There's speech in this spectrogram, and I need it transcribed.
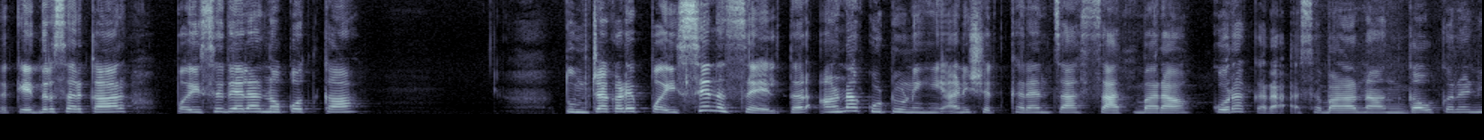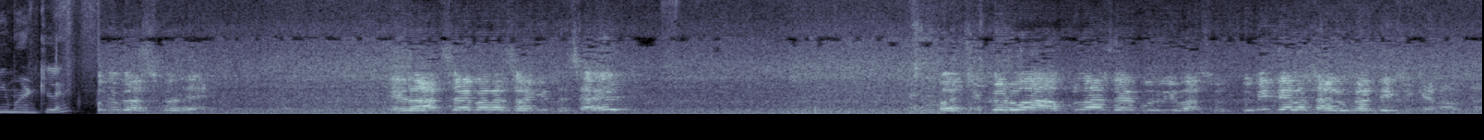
तर केंद्र सरकार पैसे द्यायला नकोत का? तुमच्याकडे पैसे नसेल तर आणा कुठूनही आणि शेतकऱ्यांचा सातबारा कोरा करा असं बाळा नांदगावकर यांनी म्हटलंय राज साहेबांना सांगितलं साहेब बच्चू कडू आपलाच आहे पूर्वीपासून. तुम्ही त्याला तालुका अध्यक्ष केला होता.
